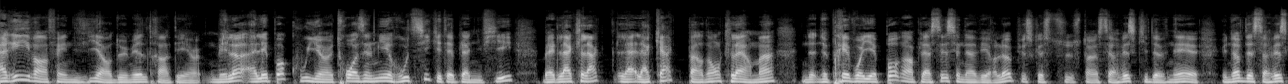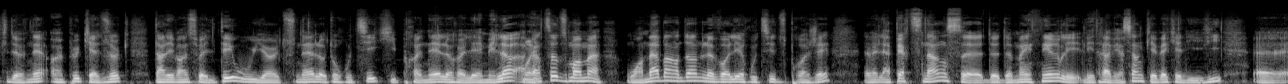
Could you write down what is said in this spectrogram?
arrive en fin de vie en 2031. Mais là, à l'époque où il y a un troisième lien routier qui était planifié, ben la, CLAC, la, la CAC, pardon, clairement, ne, ne, prévoyait pas remplacer ces navires-là, puisque c'est un service qui devenait, une offre de service qui devenait un peu caduque dans l'éventualité où il y a un tunnel autoroutier qui prenait le relais. Mais là, à ouais. partir du moment où on abandonne le volet routier du projet, euh, la pertinence euh, de, de maintenir les, les traversées entre Québec et Lévis, euh,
